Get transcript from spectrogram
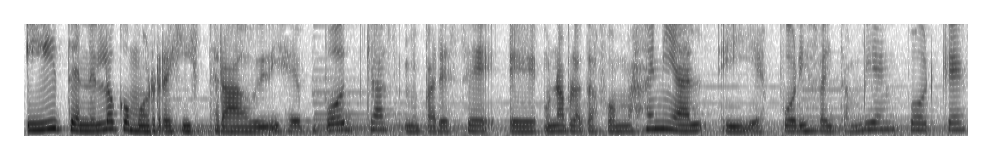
y tenerlo como registrado. Y dije, podcast me parece eh, una plataforma genial y Spotify también porque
